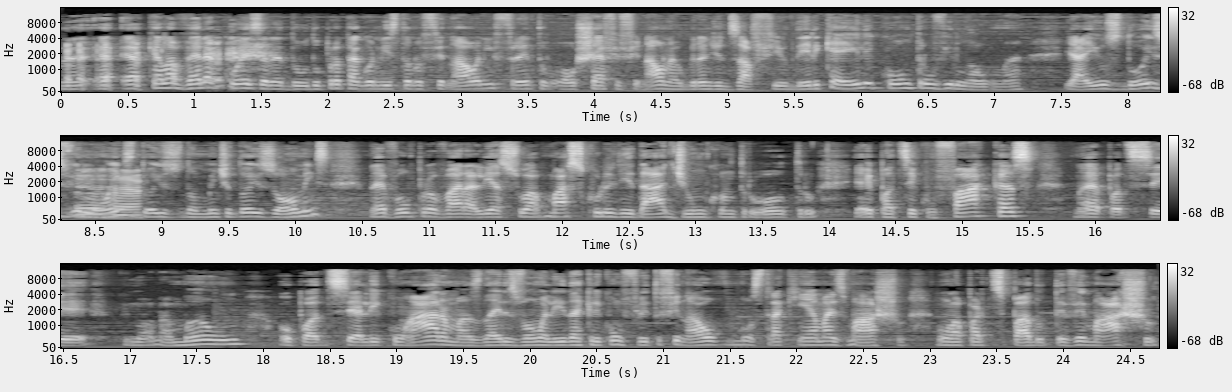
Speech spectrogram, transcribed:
é, é, aquela velha coisa, né? Do, do, protagonista no final, ele enfrenta o, o chefe final, né? O grande desafio dele, que é ele contra o vilão, né? E aí os dois vilões, uhum. dois, normalmente dois homens, né? Vão provar ali a sua masculinidade um contra o outro. E aí pode ser com facas, né? Pode ser na mão, ou pode ser ali com armas, né? Eles vão ali naquele conflito final mostrar quem é mais macho. Vão lá participar do TV Macho,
